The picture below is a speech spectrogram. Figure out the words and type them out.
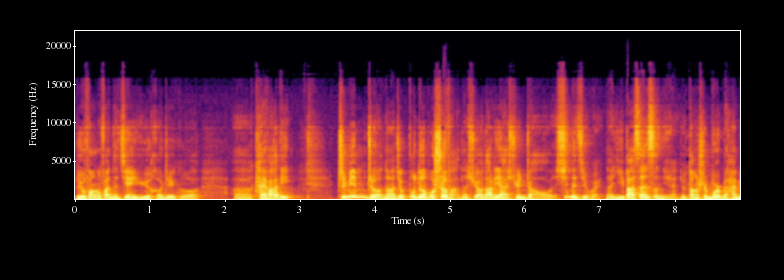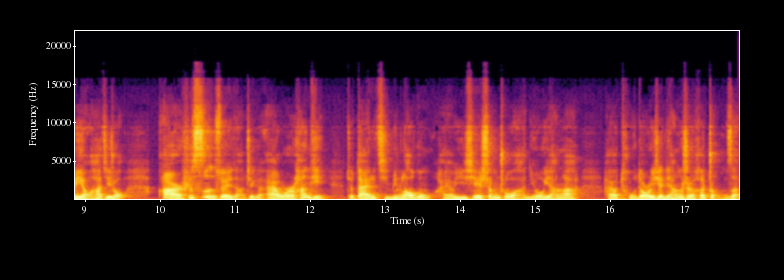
流放犯的监狱和这个呃开发地，殖民者呢就不得不设法呢去澳大利亚寻找新的机会。那一八三四年，就当时墨尔本还没有哈，记住，二十四岁的这个 Edward Hunty 就带着几名劳工，还有一些牲畜啊、牛羊啊，还有土豆、一些粮食和种子，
